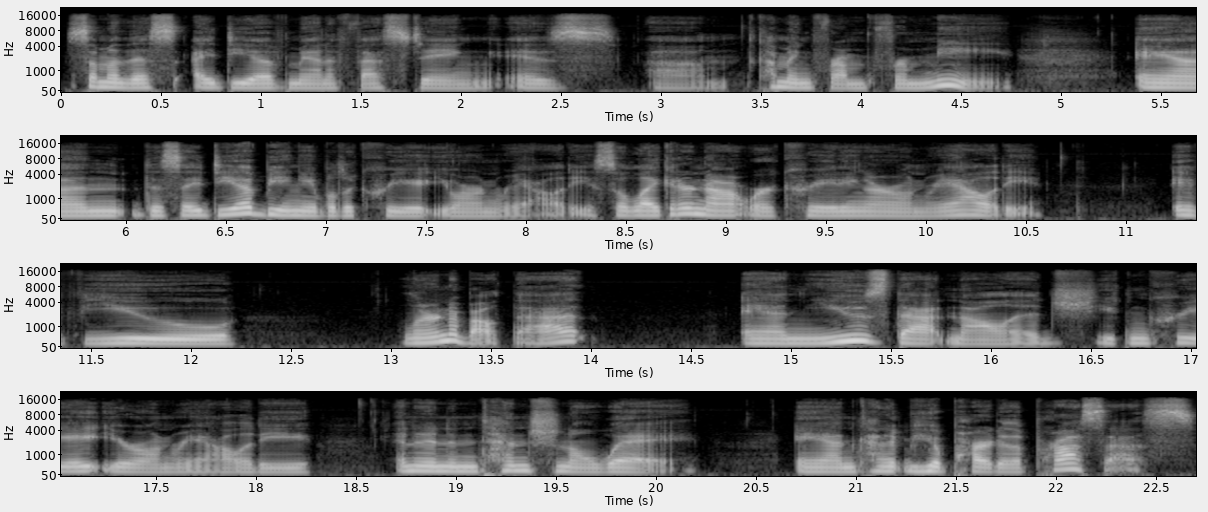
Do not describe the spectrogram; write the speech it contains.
some of this idea of manifesting is um, coming from for me and this idea of being able to create your own reality. So, like it or not, we're creating our own reality. If you learn about that and use that knowledge, you can create your own reality in an intentional way and kind of be a part of the process.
